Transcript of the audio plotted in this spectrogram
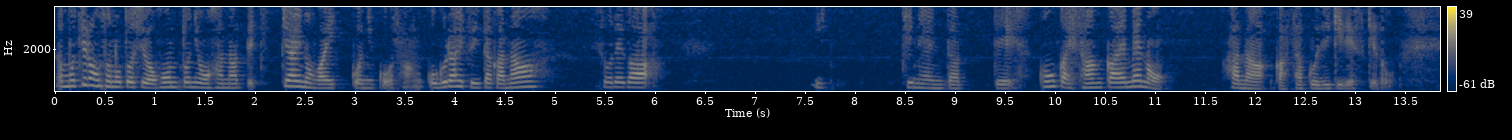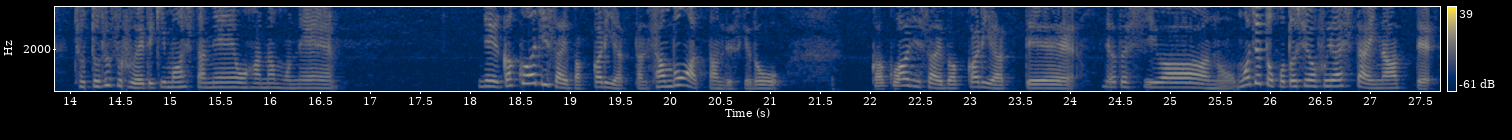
もちろんその年は本当にお花ってちっちゃいのが1個2個3個ぐらいついたかな。それが、1年経って、今回3回目の花が咲く時期ですけど、ちょっとずつ増えてきましたね、お花もね。で、学アジサイばっかりやったんで、3本あったんですけど、学アジサイばっかりやって、で、私は、あの、もうちょっと今年は増やしたいなって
